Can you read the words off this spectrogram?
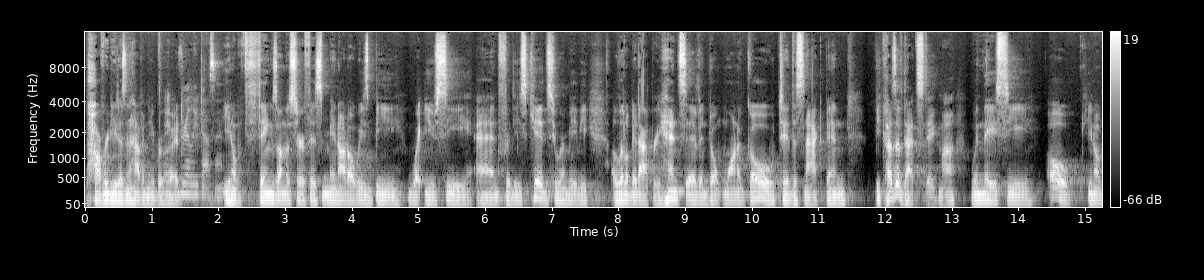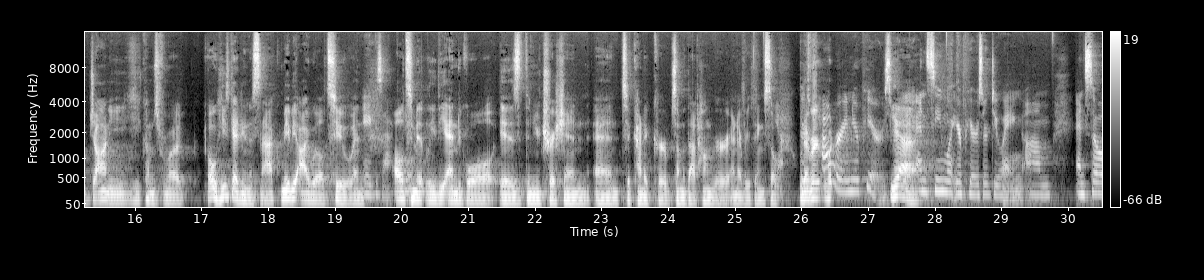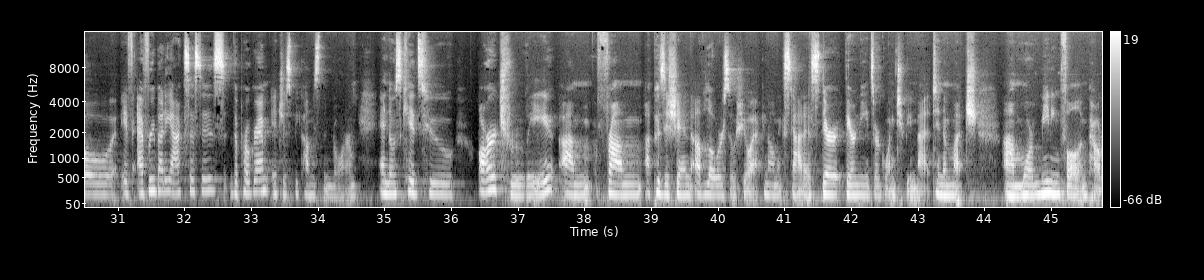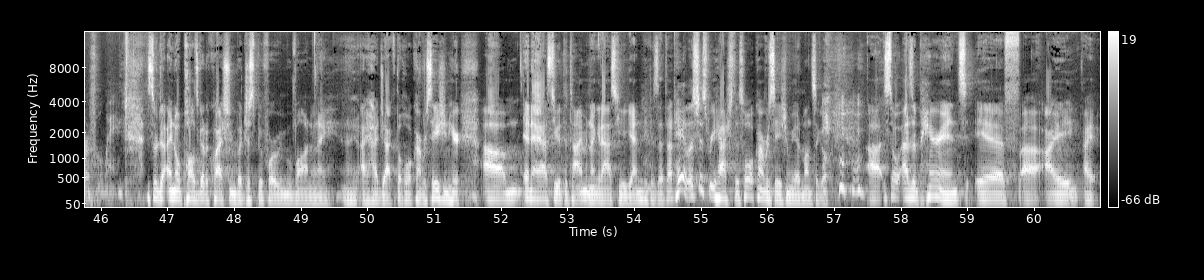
poverty doesn't have a neighborhood. It really doesn't. You know, things on the surface may not always be what you see. And for these kids who are maybe a little bit apprehensive and don't want to go to the snack bin because of that stigma, when they see, oh, you know, Johnny, he comes from a oh, he's getting a snack. Maybe I will too. And exactly. ultimately the end goal is the nutrition and to kind of curb some of that hunger and everything. So yeah. whatever. There's power what, in your peers. Right? Yeah. And seeing what your peers are doing. Um, and so if everybody accesses the program, it just becomes the norm. And those kids who are truly um, from a position of lower socioeconomic status, their their needs are going to be met in a much um, more meaningful and powerful way. So I know Paul's got a question, but just before we move on, and I, I, hijacked the whole conversation here, um, and I asked you at the time, and I'm going to ask you again because I thought, hey, let's just rehash this whole conversation we had months ago. uh, so as a parent, if uh, I, I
